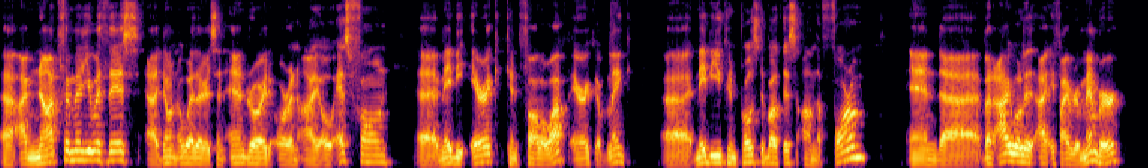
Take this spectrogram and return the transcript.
Uh, I'm not familiar with this. I don't know whether it's an Android or an iOS phone. Uh, maybe Eric can follow up, Eric of LingQ. Uh, maybe you can post about this on the forum. And uh, but I will, I, if I remember,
